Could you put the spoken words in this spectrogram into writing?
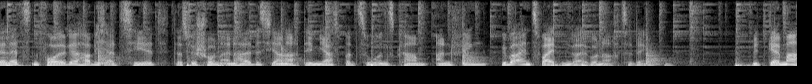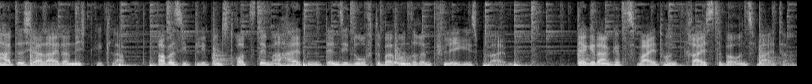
Der letzten Folge habe ich erzählt, dass wir schon ein halbes Jahr nachdem Jasper zu uns kam, anfingen, über einen zweiten Galgo nachzudenken. Mit Gemma hat es ja leider nicht geklappt, aber sie blieb uns trotzdem erhalten, denn sie durfte bei unseren Pflegis bleiben. Der Gedanke Zweithund kreiste bei uns weiter.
